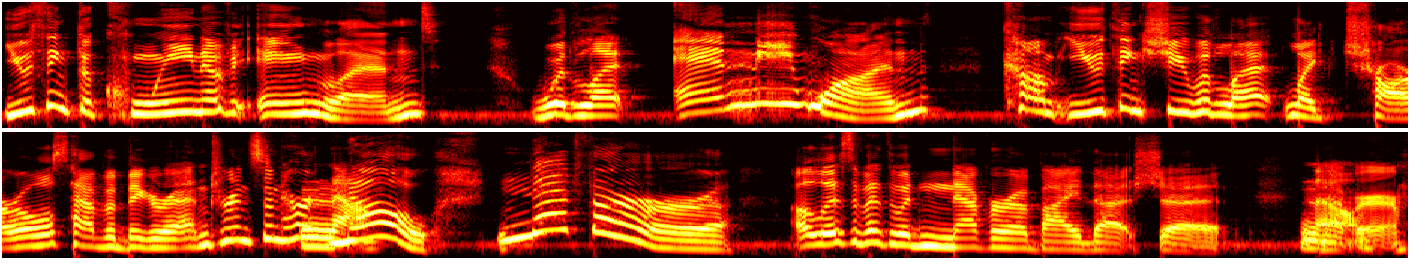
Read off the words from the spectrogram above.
You think the Queen of England would let anyone come? You think she would let like Charles have a bigger entrance than her? No. No, never. Elizabeth would never abide that shit. No. Never.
